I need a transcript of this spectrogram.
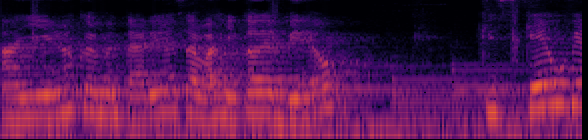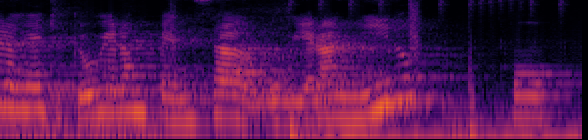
allí en los comentarios abajito del video, ¿qué, qué hubieran hecho? ¿Qué hubieran pensado? ¿Hubieran ido? ¿O,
